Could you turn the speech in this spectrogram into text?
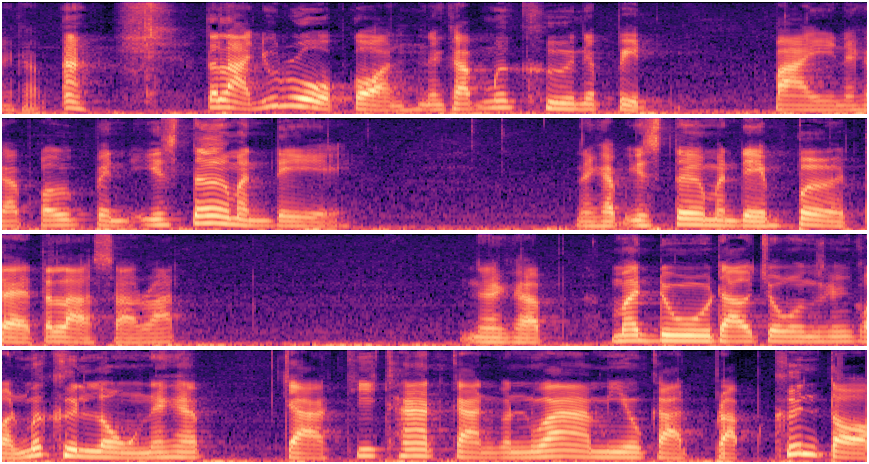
นะครับอะตลาดยุโรปก่อนนะครับ เมื่อคืนเนี่ยปิดไปนะครับเขาเป็นอีสเตอร์มันเดย์นะครับอีสเตอร์มันเดย์เปิดแต่ตลาดสหรัฐนะครับมาดูดาวโจนส์กันก่อนเมื่อคืนลงนะครับ จากที่คาดการณ์กันว่ามีโอกาสปรับขึ้นต่อ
